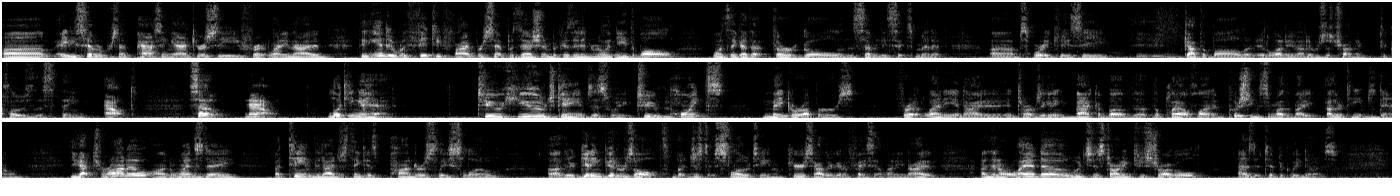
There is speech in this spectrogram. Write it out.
Um, 87% passing accuracy for Atlanta United. They ended with 55% possession because they didn't really need the ball once they got that third goal in the 76th minute. Um, Sporting KC got the ball, and Atlanta United was just trying to, to close this thing out. So, now, looking ahead, two huge games this week, 2 points maker uppers for Atlanta United in terms of getting back above the, the playoff line and pushing some other other teams down. You got Toronto on Wednesday, a team that I just think is ponderously slow. Uh, they're getting good results, but just a slow team. I'm curious how they're going to face Atlanta United. And then Orlando, which is starting to struggle as it typically does.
